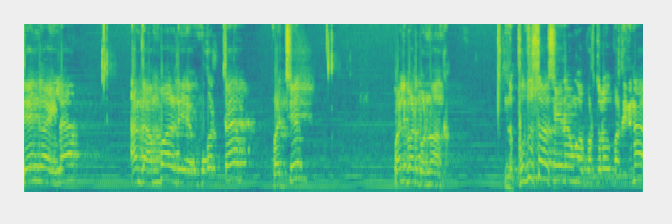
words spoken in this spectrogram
தேங்காயில அந்த அம்பாளுடைய முகத்தை வச்சு வழிபாடு பண்ணுவாங்க. இந்த புதுசா செய்யறவங்க பொறுத்தளவு பார்த்தீங்கன்னா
